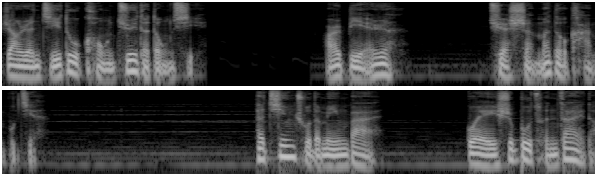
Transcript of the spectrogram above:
让人极度恐惧的东西，而别人却什么都看不见。他清楚的明白，鬼是不存在的，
